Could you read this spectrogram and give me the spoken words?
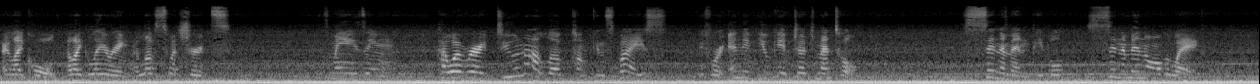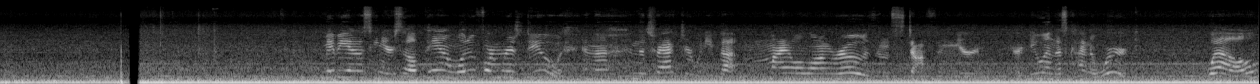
I like cold. I like layering. I love sweatshirts. It's amazing. However, I do not love pumpkin spice before any of you get judgmental. Cinnamon, people. Cinnamon all the way. Maybe asking yourself, Pam, what do farmers do in the in the tractor when you've got mile long rows and stuff and you're you're doing this kind of work? Well,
